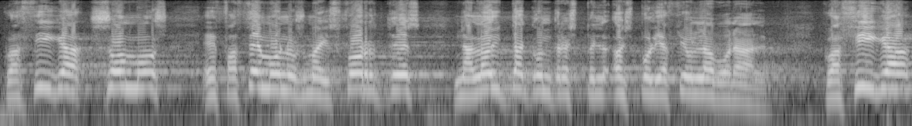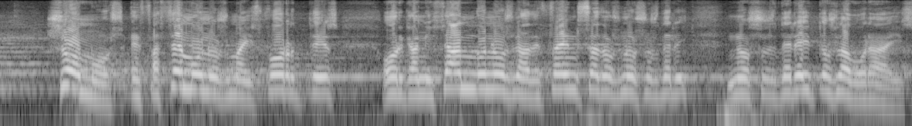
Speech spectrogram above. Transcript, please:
Coa CIGA somos e facémonos máis fortes na loita contra a expoliación laboral. Coa CIGA somos e facémonos máis fortes organizándonos na defensa dos nosos, dere nosos dereitos laborais.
